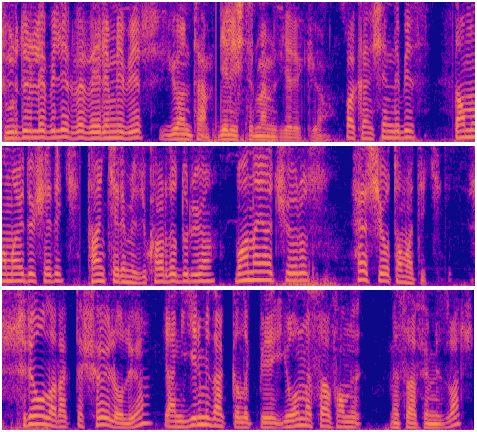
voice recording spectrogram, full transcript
sürdürülebilir ve verimli bir yöntem geliştirmemiz gerekiyor. Bakın şimdi biz damlamayı döşedik. Tankerimiz yukarıda duruyor. Vanayı açıyoruz. Her şey otomatik. Süre olarak da şöyle oluyor. Yani 20 dakikalık bir yol mesafemiz, mesafemiz var.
